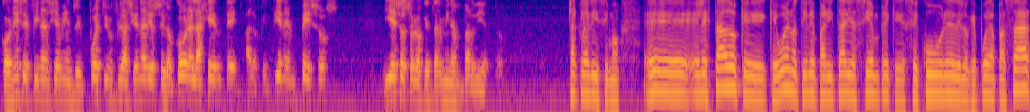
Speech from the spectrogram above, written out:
con ese financiamiento impuesto inflacionario se lo cobra la gente a los que tienen pesos y esos son los que terminan perdiendo. Está clarísimo. Eh, el Estado que, que, bueno, tiene paritaria siempre que se cubre de lo que pueda pasar,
